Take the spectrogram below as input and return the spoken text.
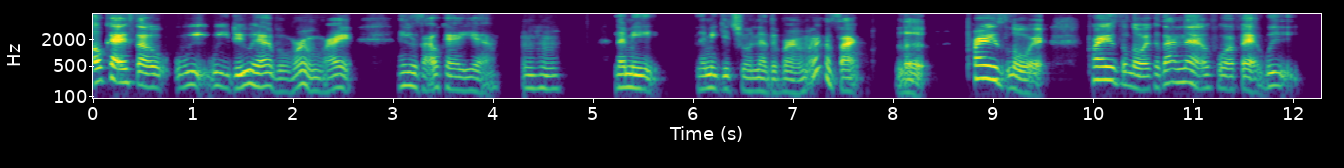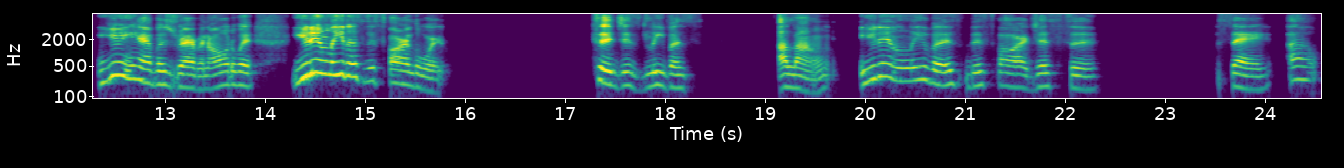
okay, so we we do have a room, right? And he was like, okay, yeah. Mm-hmm. Let me let me get you another room. I was like, look, praise Lord. Praise the Lord. Cause I know for a fact we you didn't have us driving all the way. You didn't lead us this far, Lord, to just leave us alone. You didn't leave us this far just to say, "Oh,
